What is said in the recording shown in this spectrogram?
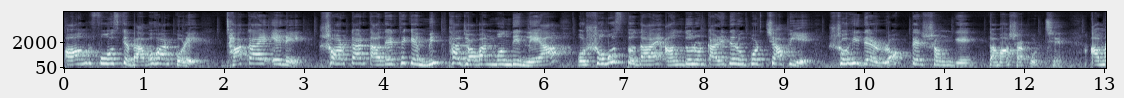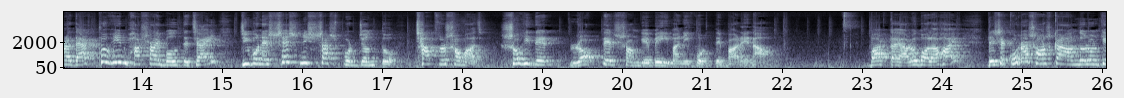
আর্মড ফোর্সকে ব্যবহার করে ঢাকায় এনে সরকার তাদের থেকে মিথ্যা জবানবন্দি নেয়া ও সমস্ত দায় আন্দোলনকারীদের উপর চাপিয়ে শহীদের রক্তের সঙ্গে তামাশা করছে। আমরা ব্যর্থহীন ভাষায় বলতে চাই, জীবনের শেষ নিঃশ্বাস পর্যন্ত ছাত্র সমাজ শহীদের রক্তের সঙ্গে বেইমানি করতে পারে না। বার্তায় আরও বলা হয় দেশে কোটা সংস্কার আন্দোলনকে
